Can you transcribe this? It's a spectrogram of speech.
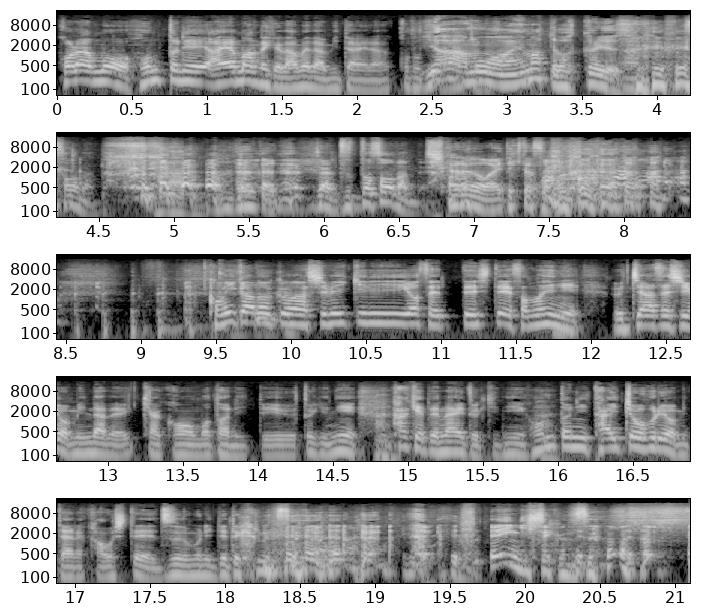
これはもう本当に謝んなきゃダメだみたいなことっいやもう謝ってばっかりです。う。そうなんだ。じゃあずっとそうなんだよ。力が湧いてきたぞ。コミカドくんは締め切りを設定して、その日に打ち合わせしようみんなで脚本をもとにっていう時に、かけてない時に、本当に体調不良みたいな顔して、ズームに出てくるんですよ。演技してくんです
